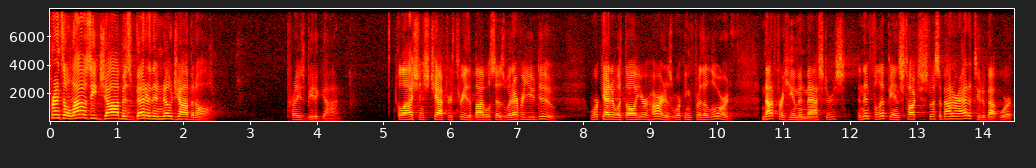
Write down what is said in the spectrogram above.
Friends, a lousy job is better than no job at all. Praise be to God. Colossians chapter 3, the Bible says, Whatever you do, work at it with all your heart as working for the Lord, not for human masters. And then Philippians talks to us about our attitude about work.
